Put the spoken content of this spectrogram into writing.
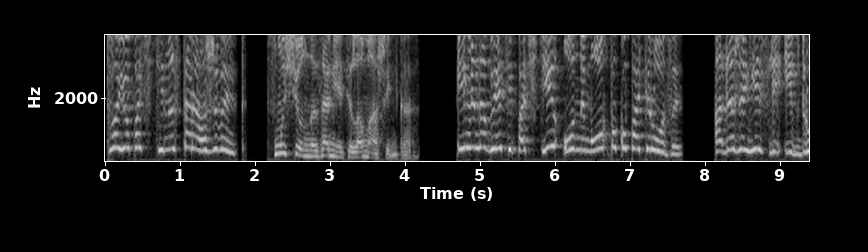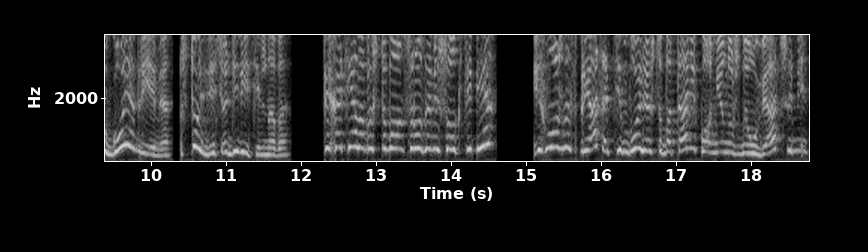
Твое почти настораживает, смущенно заметила Машенька. Именно в эти почти он и мог покупать розы. А даже если и в другое время, что здесь удивительного? Ты хотела бы, чтобы он с розами шел к тебе? Их можно спрятать, тем более, что ботанику они нужны увядшими.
